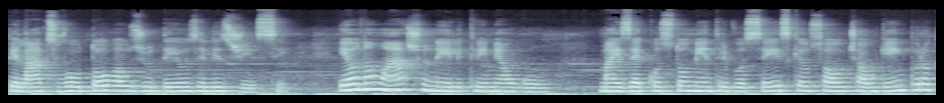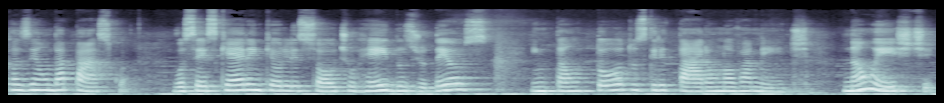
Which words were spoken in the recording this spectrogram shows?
Pilatos voltou aos judeus e lhes disse: Eu não acho nele crime algum, mas é costume entre vocês que eu solte alguém por ocasião da Páscoa. Vocês querem que eu lhes solte o rei dos judeus? Então todos gritaram novamente: Não este,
